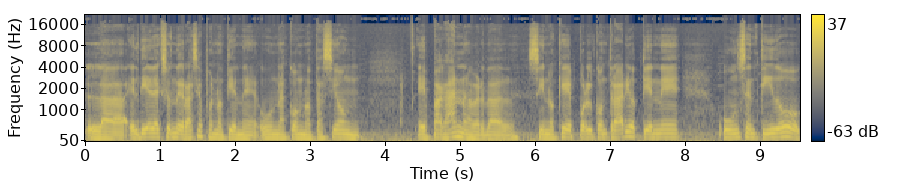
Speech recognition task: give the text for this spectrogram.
el Día de Acción de Gracias pues no tiene una connotación eh, pagana, ¿verdad? Sino que por el contrario tiene un sentido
